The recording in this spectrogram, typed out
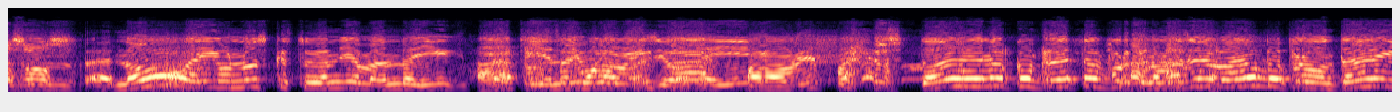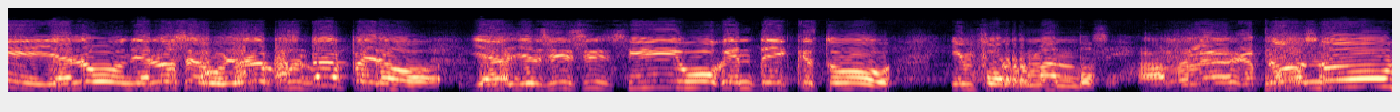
esos. no, hay unos que estuvieron llamando ahí, Ah, pidiendo información venta ahí. para Abril Pérez. Todavía no concreta porque nomás se llamaron para preguntar y ya no, ya no se volvieron a presentar, pero ya, ya sí, sí, sí hubo gente ahí que estuvo informándose. Ándale, ¿qué te No, no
